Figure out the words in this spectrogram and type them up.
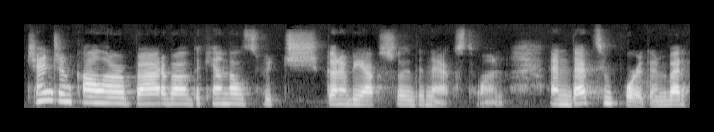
changing color, but about the candles, which gonna be actually the next one. And that's important. But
